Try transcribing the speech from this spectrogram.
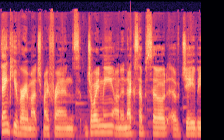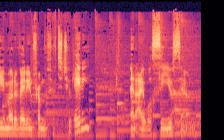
Thank you very much, my friends. Join me on the next episode of JB Motivating from the 5280, and I will see you soon.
